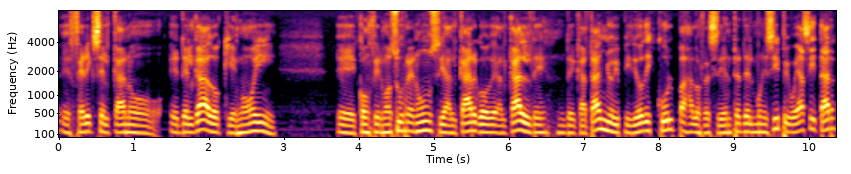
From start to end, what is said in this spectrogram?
eh, Félix Elcano eh, Delgado, quien hoy eh, confirmó su renuncia al cargo de alcalde de Cataño y pidió disculpas a los residentes del municipio. Y voy a citar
